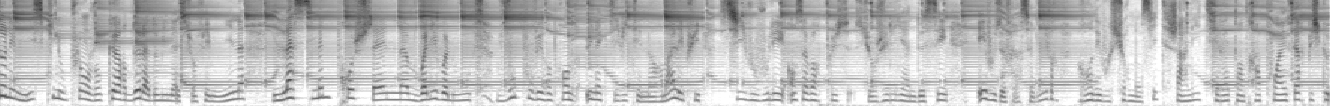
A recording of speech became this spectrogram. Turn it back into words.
Solemnis qui nous plonge au cœur de la domination féminine la semaine prochaine. Voilà, voilà. Vous pouvez reprendre une activité normale et puis si vous voulez en savoir plus sur Juliane de C et vous offrir ce livre, rendez-vous sur mon site charlie-tantra.fr puisque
